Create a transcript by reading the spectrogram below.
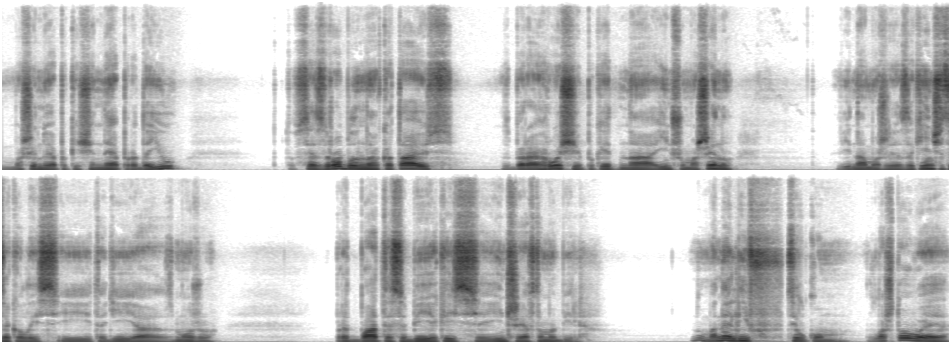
Машину я поки ще не продаю. Тобто все зроблено, катаюсь, збираю гроші, поки на іншу машину. Війна може закінчиться колись, і тоді я зможу придбати собі якийсь інший автомобіль. Ну, мене ліф цілком влаштовує.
